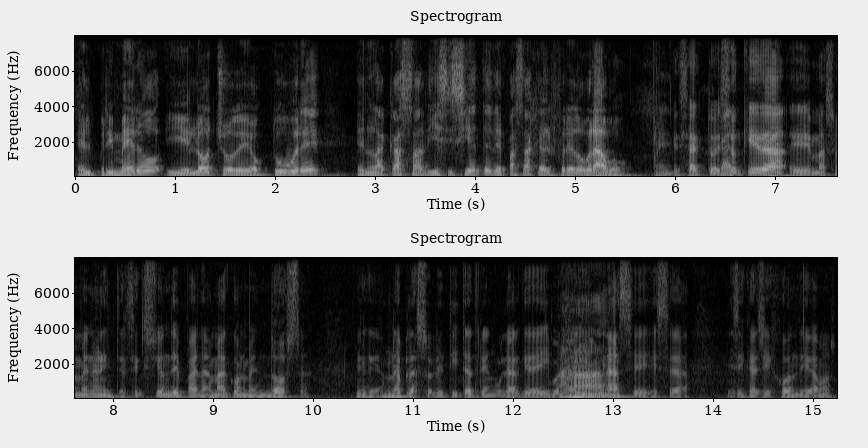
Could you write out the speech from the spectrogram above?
el primero y el 8 de octubre en la casa 17 de Pasaje Alfredo Bravo. ¿eh? Exacto, eso queda más o menos en la intersección de Panamá con Mendoza. Una plazoletita triangular que de ahí, bueno, ahí nace esa, ese callejón, digamos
